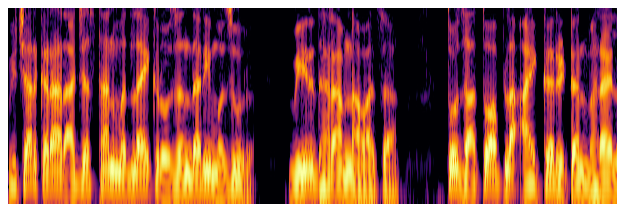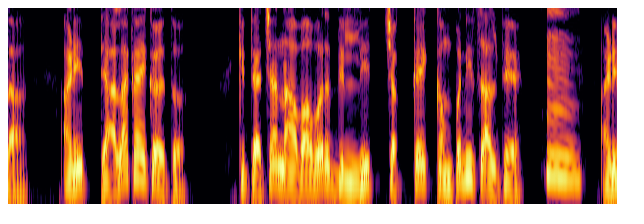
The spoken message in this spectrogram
विचार करा राजस्थानमधला एक रोजंदारी मजूर वीरधाराम नावाचा. तो जातो आपला आयकर रिटर्न भरायला आणि त्याला काय कळतं? की त्याच्या नावावर दिल्लीत चक्क एक कंपनी चालते आणि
